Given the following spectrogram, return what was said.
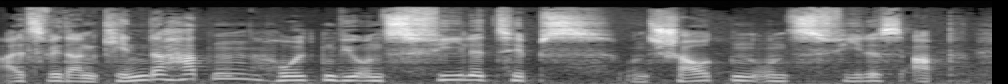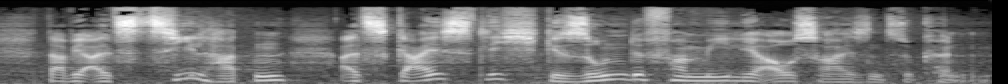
Als wir dann Kinder hatten, holten wir uns viele Tipps und schauten uns vieles ab, da wir als Ziel hatten, als geistlich gesunde Familie ausreisen zu können.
